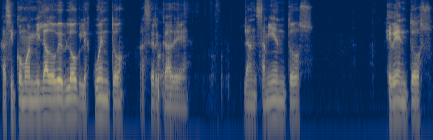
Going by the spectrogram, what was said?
Así como en mi lado B blog les cuento acerca de lanzamientos, eventos,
